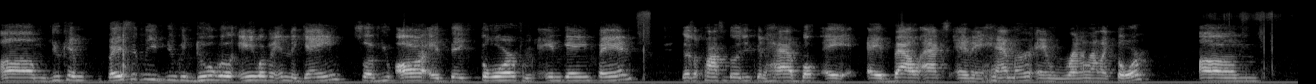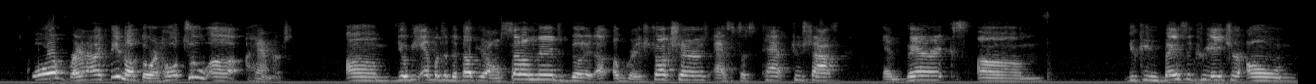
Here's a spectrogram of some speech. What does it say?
Um, you can basically you can dual wield any weapon in the game. So if you are a big Thor from in-game fan, there's a possibility you can have both a, a battle axe and a hammer and run around like Thor. Um, or run around like female Thor and hold two uh hammers. Um, you'll be able to develop your own settlements, build uh, upgrade structures, access to tap two shots and barracks. Um, you can basically create your own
